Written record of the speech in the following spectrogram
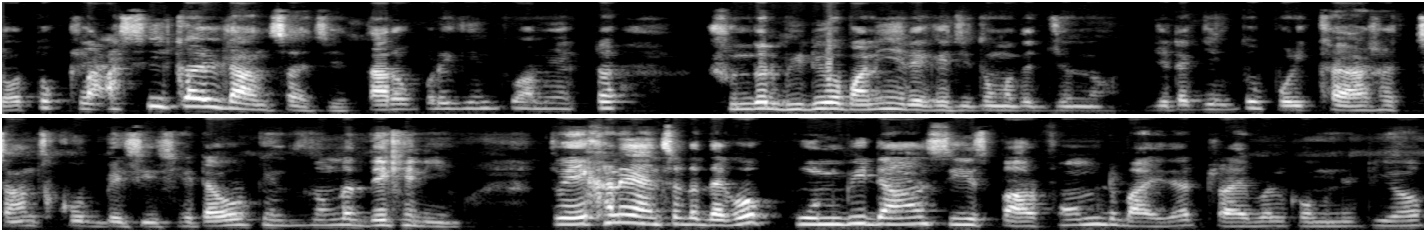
যত ক্লাসিক্যাল ডান্স আছে, তার উপরে কিন্তু আমি একটা সুন্দর ভিডিও বানিয়ে রেখেছি তোমাদের জন্য, যেটা কিন্তু পরীক্ষায় আসার চান্স খুব বেশি, সেটাও কিন্তু তোমরা দেখে নিও। তো এখানে অ্যান্সারটা দেখো Kunbi dance is performed by the tribal community of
